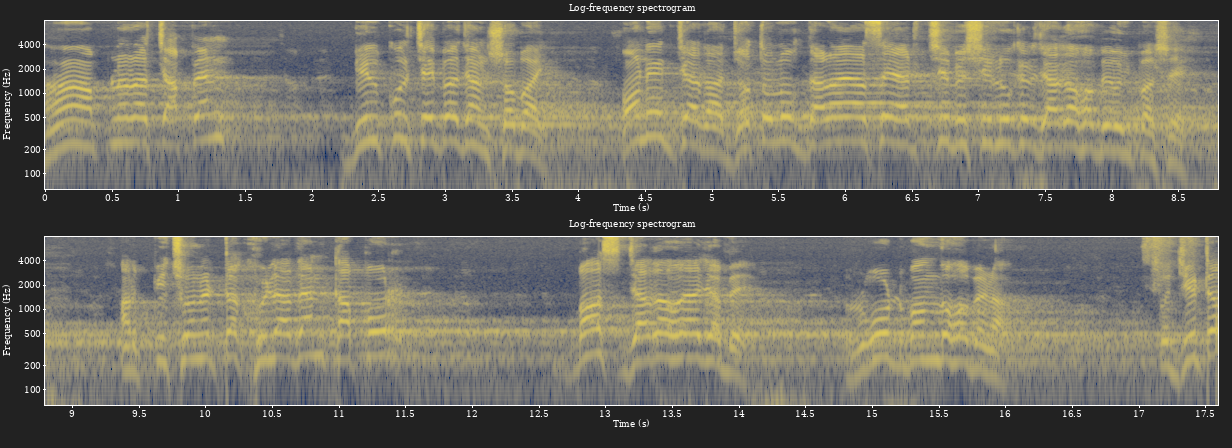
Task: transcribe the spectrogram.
হ্যাঁ আপনারা চাপেন, বিলকুল চেপে যান সবাই। অনেক জায়গা, যত লোক দাঁড়ায় আছে, এর চেয়ে বেশি লোকের জায়গা হবে ওই পাশে। আর পিছনেরটা খুলা দেন কাপড়, বাস জায়গা হয়ে যাবে। রোড বন্ধ হবে না। তো যেটা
